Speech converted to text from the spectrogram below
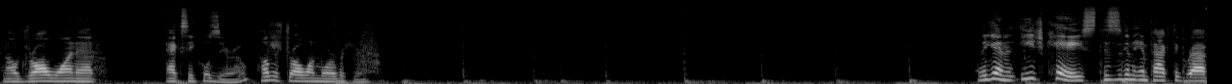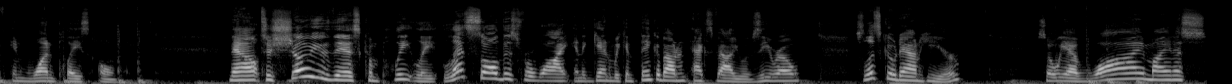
and I'll draw one at x equals 0. I'll just draw one more over here. And again, in each case, this is going to impact the graph in one place only. Now, to show you this completely, let's solve this for y. And again, we can think about an x value of 0. So let's go down here. So we have y minus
